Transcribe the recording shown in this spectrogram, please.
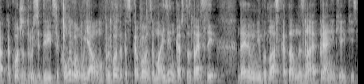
карток. Отже, друзі, дивіться, коли ви уявимо, приходите з карбованцем в магазин, кажете, здрасте, дайте мені, будь ласка, там не знаю, пряники якісь.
